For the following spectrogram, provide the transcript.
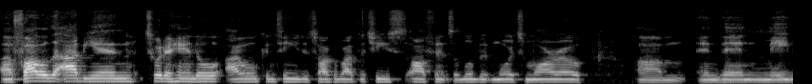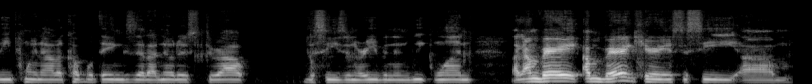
Uh, follow the IBN Twitter handle. I will continue to talk about the Chiefs offense a little bit more tomorrow. Um, and then maybe point out a couple things that I noticed throughout the season or even in week one. Like I'm very, I'm very curious to see um,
